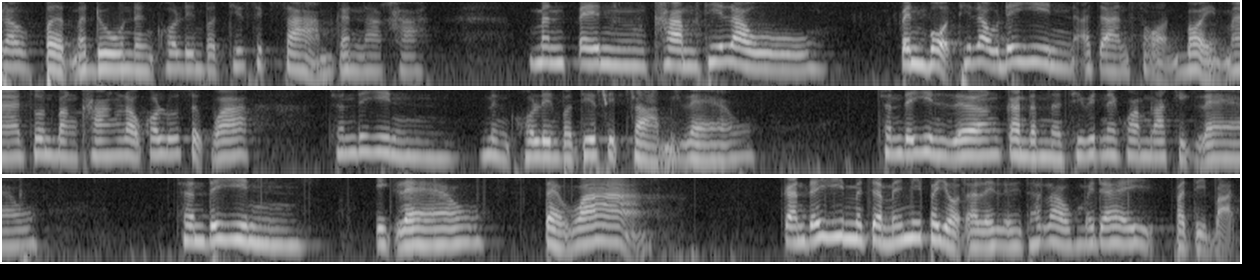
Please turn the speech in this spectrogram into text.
เราเปิดมาดูหนึ่งโครินบทที่สิบสามกันนะคะ มันเป็นคำที่เราเป็นบทที่เราได้ยินอาจารย์สอนบ่อยมากจนบางครั้งเราก็รู้สึกว่า ฉันได้ยินหนึ่งโครินบทที่สิบสามอีกแล้ว ฉันได้ยินเรื่องการดำเนินชีวิตในความรักอีกแล้ว ฉันได้ยินอีกแล้ว แต่ว่าการได้ยินมันจะไม่มีประโยชน์อะไรเลย ถ้าเราไม่ได้ปฏิบัติ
